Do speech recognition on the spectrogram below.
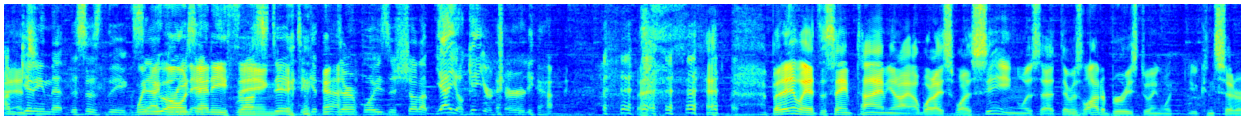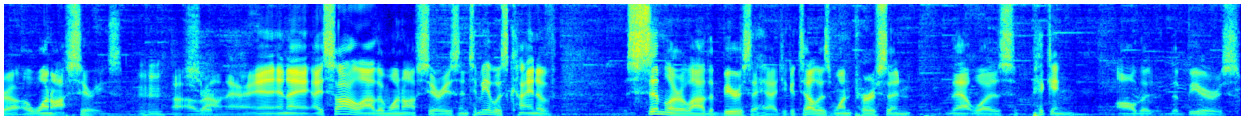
I'm And getting that this is the exact When you own reason anything. Russ did to get their employees to shut up. Yeah, you'll get your turn. Yeah. but anyway, at the same time, you know, I, what I s- was seeing was that there was a lot of breweries doing what you consider a, a one-off series uh, Sure. around there, and, and I, I saw a lot of the one-off series, and to me, it was kind of similar. A lot of the beers they had, you could tell there's one person that was picking all the the beers.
